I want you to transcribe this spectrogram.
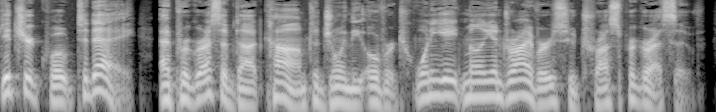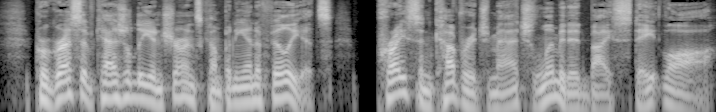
Get your quote today at progressive.com to join the over 28 million drivers who trust Progressive. Progressive Casualty Insurance Company and Affiliates. Price and coverage match limited by state law.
